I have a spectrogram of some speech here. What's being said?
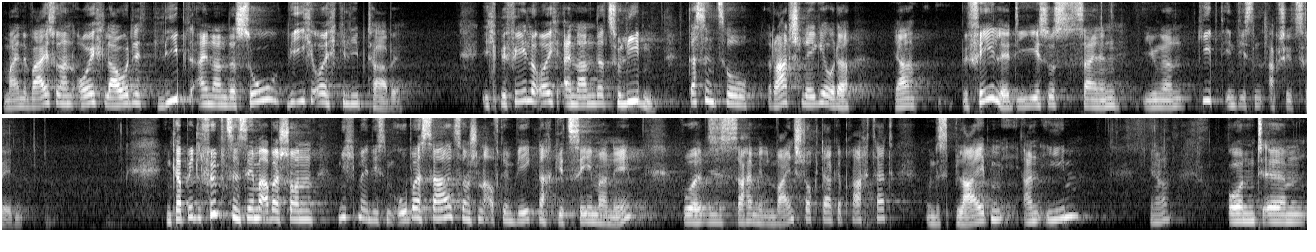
Meine Weisung an euch lautet, liebt einander so, wie ich euch geliebt habe. Ich befehle euch, einander zu lieben. Das sind so Ratschläge oder ja, Befehle, die Jesus seinen Jüngern gibt in diesen Abschiedsreden. In Kapitel 15 sind wir aber schon nicht mehr in diesem Obersaal, sondern schon auf dem Weg nach Gethsemane, wo er diese Sache mit dem Weinstock da gebracht hat und es Bleiben an ihm. Ja. Und ähm,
